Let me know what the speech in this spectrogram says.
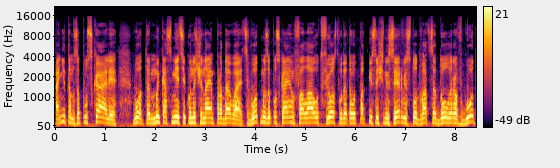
они там запускали, вот, мы косметику начинаем продавать, вот мы запускаем Fallout First, вот это вот подписочный сервис, 120 долларов в год,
